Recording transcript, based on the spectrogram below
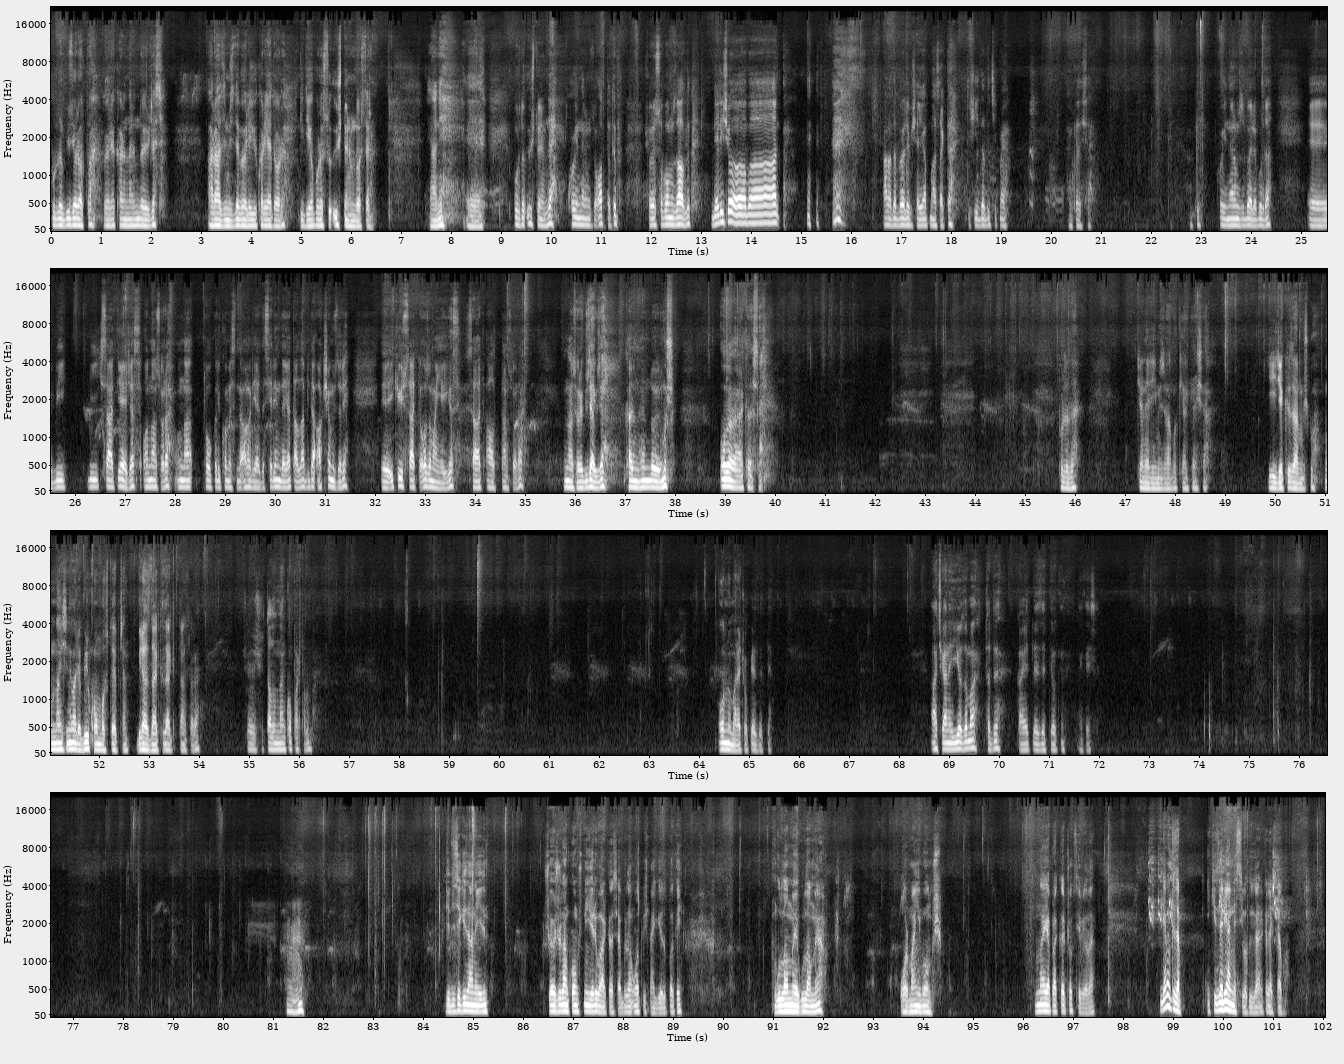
Burada güzel ot var. Böyle karınlarını doyuracağız. Arazimiz de böyle yukarıya doğru gidiyor. Burası 3 dönüm dostlarım. Yani eee, burada 3 dönümde koyunlarımızı otlatıp şöyle sobamızı aldık. Deli çoban. Arada böyle bir şey yapmasak da işi tadı çıkmaya. Arkadaşlar. Okey. Koyunlarımızı böyle burada eee, bir, bir iki saat yayacağız. Ondan sonra ondan tavukları komesinde ağır yerde serinde yatarlar. Bir de akşam üzeri 2-3 saatte o zaman yayıyoruz. Saat 6'dan sonra. Bundan sonra güzel güzel karınlarını doyurmuş oluyorlar arkadaşlar. Burada da caneliğimiz var bakıyor arkadaşlar. İyice kızarmış bu. Bundan şimdi var ya bir komposto yapacaksın. Biraz daha kızardıktan sonra. Şöyle şu dalından kopartalım. On numara çok lezzetli. Aç karnı yiyoruz ama tadı gayet lezzetli bakın arkadaşlar. Hı -hı. 7-8 tane yedim. Şöyle şuradan komşunun yeri var arkadaşlar. Buradan ot biçmek gidiyorduk bakayım. Kullanmaya kullanmaya orman gibi olmuş. Bunlar yaprakları çok seviyorlar. Mi kızım? İkizleri annesi bakıyor arkadaşlar bu.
